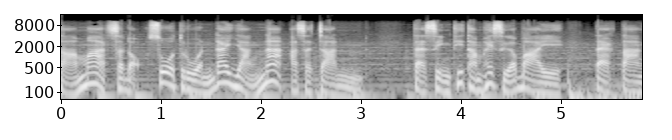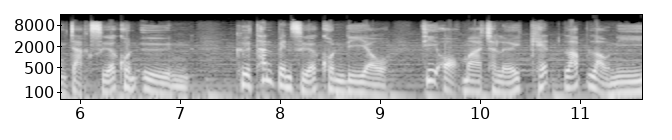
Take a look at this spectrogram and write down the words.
สามารถสะเดาะโซ่ตรวนได้อย่างน่าอัศจรรย์ แต่สิ่งที่ทำให้เสือใบแตกต่างจากเสือคนอื่น คือท่านเป็นเสือคนเดียวที่ออกมาเฉลยเคล็ดลับเหล่านี้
